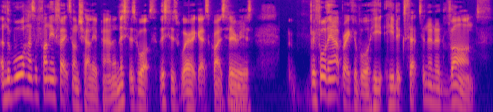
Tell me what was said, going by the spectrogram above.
and the war has a funny effect on Chaliapin, and this is what this is where it gets quite serious. Before the outbreak of war, he, he'd accepted an advance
